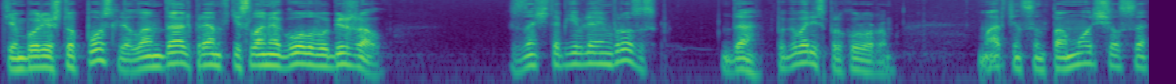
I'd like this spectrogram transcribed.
Тем более, что после Ландаль прям-таки сломя голову бежал. Значит, объявляем в розыск?» «Да, поговори с прокурором». Мартинсон поморщился.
